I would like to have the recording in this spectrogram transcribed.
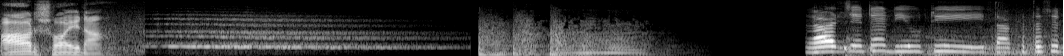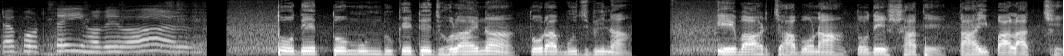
আর সয় না। আর যেটা ডিউটি তাকে তো সেটা করতেই হবে বল। তোদের তো মুন্ডু কেটে ঝোলায় না তোরা বুঝবি না। এবার যাব না তোদের সাথে তাই পালাচ্ছি।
